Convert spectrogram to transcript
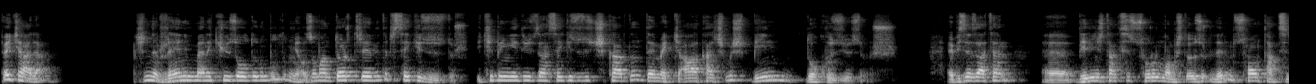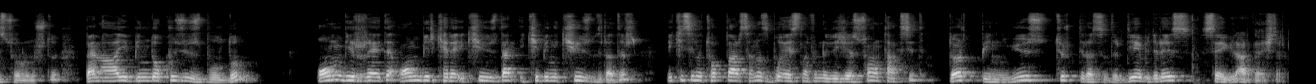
Pekala. Şimdi R'nin ben 200 olduğunu buldum ya. O zaman 4R nedir? 800'dür. 2700'den 800'ü çıkardın. Demek ki A kaçmış? 1900'müş. E bize zaten e, birinci taksit sorulmamıştı. Özür dilerim. Son taksit sorulmuştu. Ben A'yı 1900 buldum. 11R'de 11 kere 200'den 2200 liradır. İkisini toplarsanız bu esnafın ödeyeceği son taksit 4100 Türk lirasıdır diyebiliriz sevgili arkadaşlarım.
